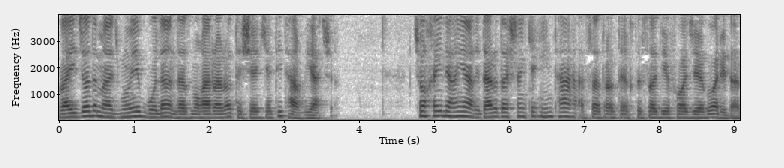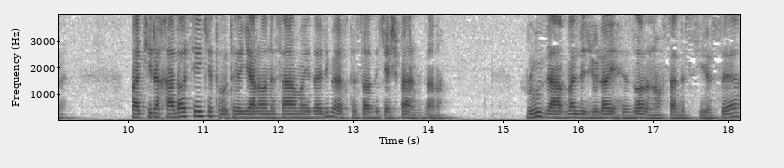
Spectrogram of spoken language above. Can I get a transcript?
و ایجاد مجموعه بلند از مقررات شرکتی تقویت شد. چون خیلی های عقیده رو داشتن که این طرح اثرات اقتصادی فاجعه باری داره و تیر خلاصیه که توطئه‌گران سرمایهداری به اقتصاد کشور می‌زنن. روز اول جولای 1933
